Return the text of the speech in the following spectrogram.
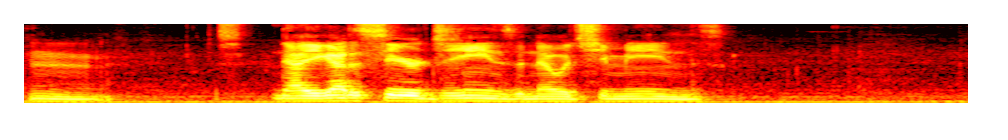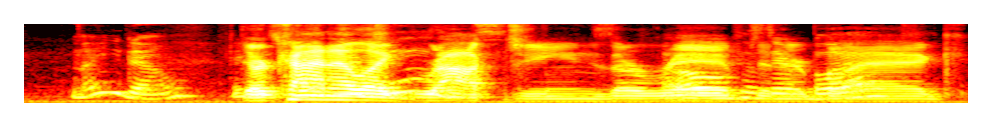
Hmm. Now you got to see her jeans to know what she means. No, you don't. They're just kind of like jeans. rock jeans. They're Oh, and they're they're black? black.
